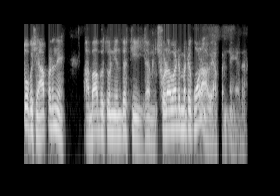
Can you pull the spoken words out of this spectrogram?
તો પછી આપણને આ બાબતોની અંદરથી એમ છોડાવવા માટે કોણ આવે આપણને આગળ?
